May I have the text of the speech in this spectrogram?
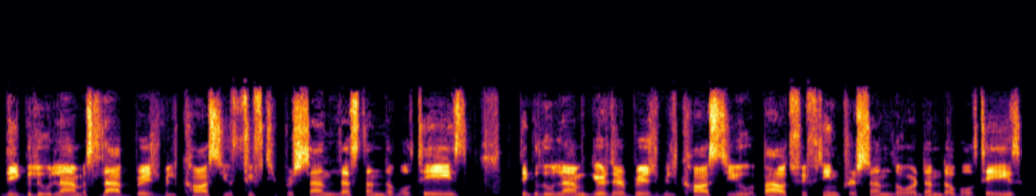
the glue glulam slab bridge will cost you 50% less than double T's. The glue glulam girder bridge will cost you about 15% lower than double T's.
